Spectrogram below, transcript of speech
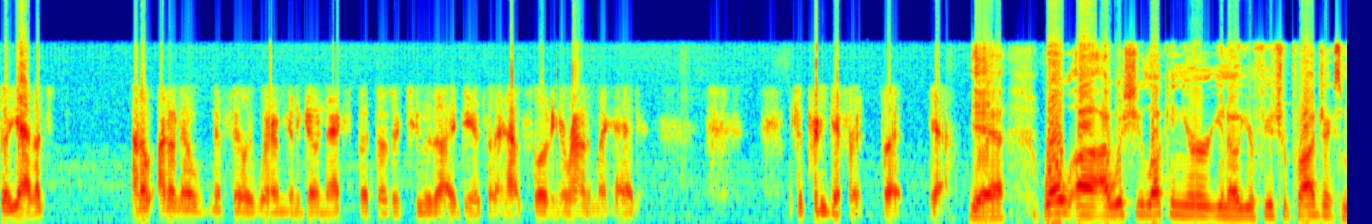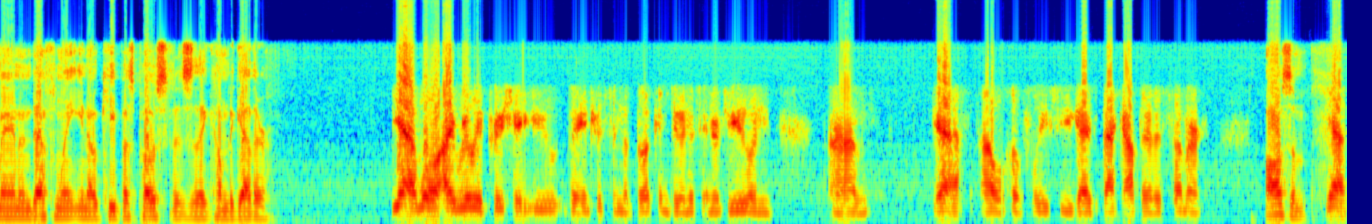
so yeah, that's I don't I don't know necessarily where I'm going to go next, but those are two of the ideas that I have floating around in my head. which are pretty different. But yeah. Yeah. Well, uh, I wish you luck in your you know your future projects, man, and definitely you know keep us posted as they come together. Yeah. Well, I really appreciate you the interest in the book and doing this interview, and um, yeah, I'll hopefully see you guys back out there this summer. Awesome. Yeah.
